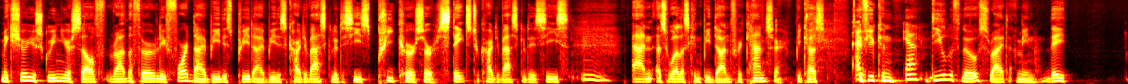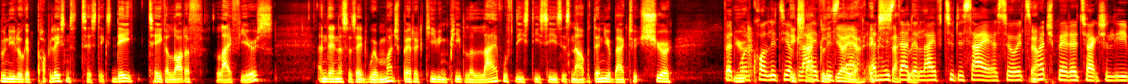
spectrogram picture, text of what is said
make sure you screen yourself rather thoroughly for diabetes, pre-diabetes, cardiovascular disease, precursor states to cardiovascular disease, mm. and as well as can be done for cancer. Because And- if you can yeah. deal with those, right? I mean, they when you look at population statistics, they take a lot of life years. And then, as I said, we're much better at keeping people alive with these diseases now. But then you're back to sure, But You- what quality of exactly, life is yeah, that? yeah, and is that a life to desire? So it's Yeah. much better to actually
